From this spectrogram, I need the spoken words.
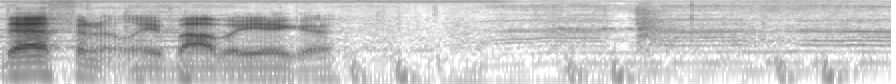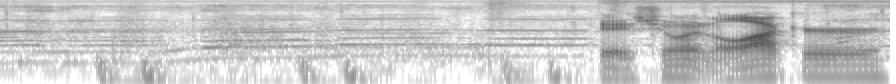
Definitely Baba Yaga. Okay, she went in the locker.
